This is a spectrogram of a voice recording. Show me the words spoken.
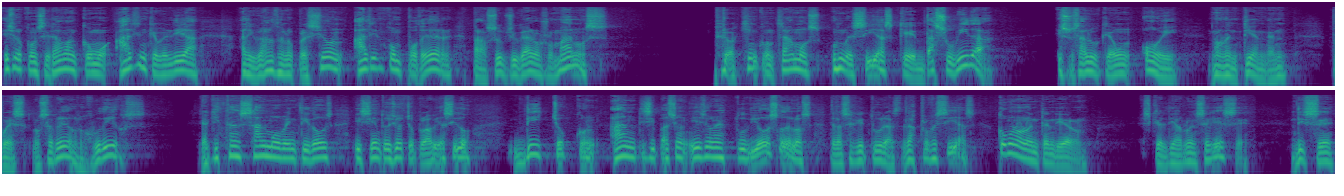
ellos lo consideraban como alguien que venía a librarlos de la opresión, alguien con poder para subyugar a los romanos. Pero aquí encontramos un Mesías que da su vida. Eso es algo que aún hoy no lo entienden, pues los hebreos, los judíos. Y aquí está en Salmo 22 y 118, pero había sido dicho con anticipación. Y ellos eran estudiosos de, los, de las escrituras, de las profecías. ¿Cómo no lo entendieron? Es que el diablo enseguece. Dice,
